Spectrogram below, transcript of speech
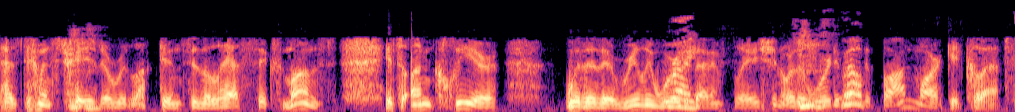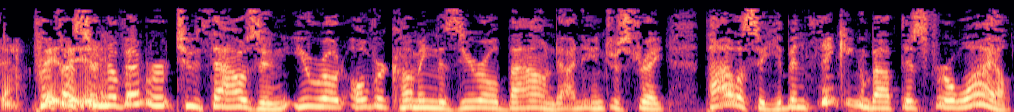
has demonstrated a reluctance in the last six months. It's unclear whether they're really worried Right. about inflation or they're worried Well- about the bond market collapsing. Professor, They- they- November 2000, you wrote Overcoming the Zero Bound on Interest Rate Policy. You've been thinking about this for a while.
